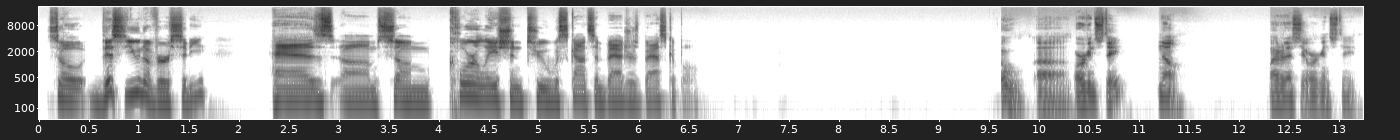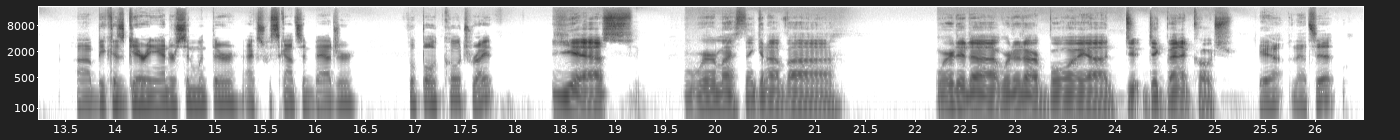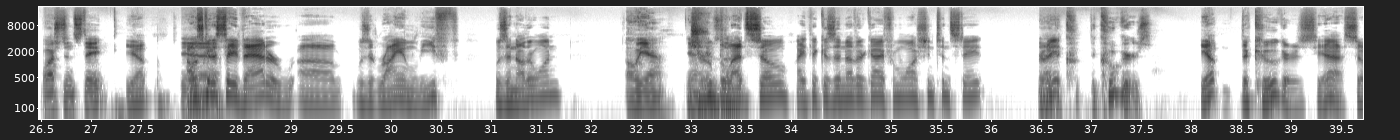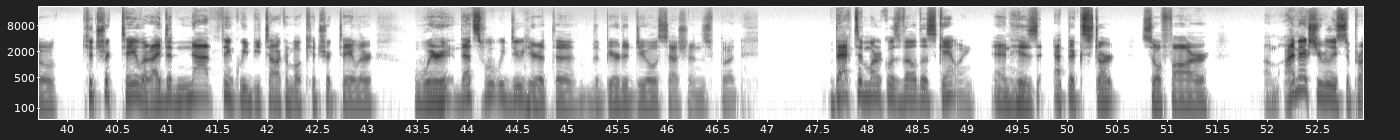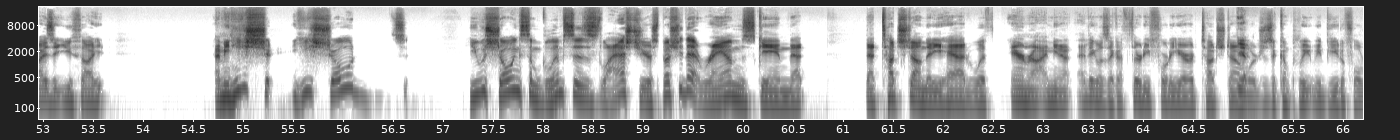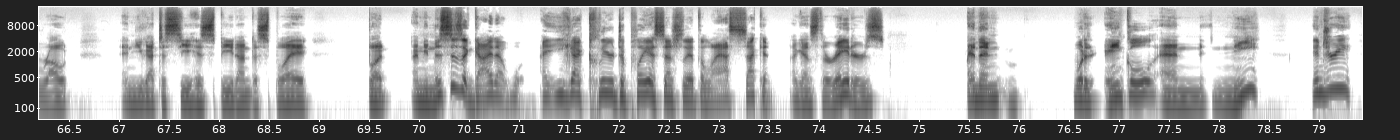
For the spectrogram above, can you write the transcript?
so this university has um, some correlation to Wisconsin Badgers basketball. Oh, uh, Oregon State? No. Why did I say Oregon State? Uh, because Gary Anderson went there, ex Wisconsin Badger football coach, right? Yes. Where am I thinking of? Uh, where did uh, where did our boy uh, D- Dick Bennett coach? Yeah, that's it. Washington State. Yep. I was gonna say that, or uh, was it Ryan Leaf? Was another one? Oh yeah, yeah Drew Bledsoe, I think, is another guy from Washington State, the, right? Cou- the Cougars. Yep, the Cougars. Yeah. So Kitrick Taylor. I did not think we'd be talking about Kitrick Taylor. Where that's what we do here at the the bearded duo sessions. But back to Marquez Valdes Scantling and his epic start so far. Um, I'm actually really surprised that you thought. He, I mean, he sh- he showed he was showing some glimpses last year, especially that Rams game that that touchdown that he had with Aaron. I mean, I think it was like a 30, 40 yard touchdown, Yep. which is a completely beautiful route, and you got to see his speed on display. But I mean, this is a guy that he got cleared to play essentially at the last second against the Raiders, and then what an ankle and knee injury,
